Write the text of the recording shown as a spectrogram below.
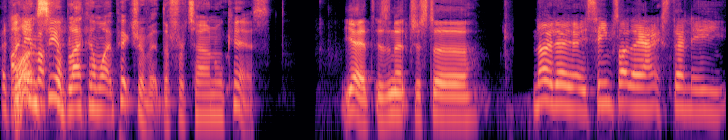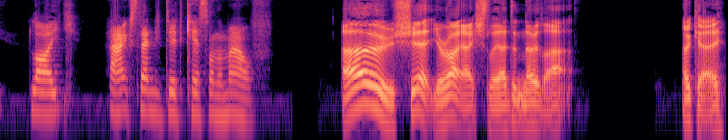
I, I think it didn't see a black and white picture of it. The fraternal kiss. Yeah, it- isn't it just a? No, no. It seems like they accidentally, like, accidentally did kiss on the mouth. Oh shit! You're right. Actually, I didn't know that. Okay.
